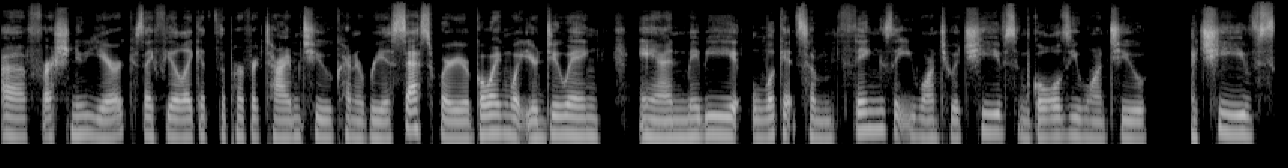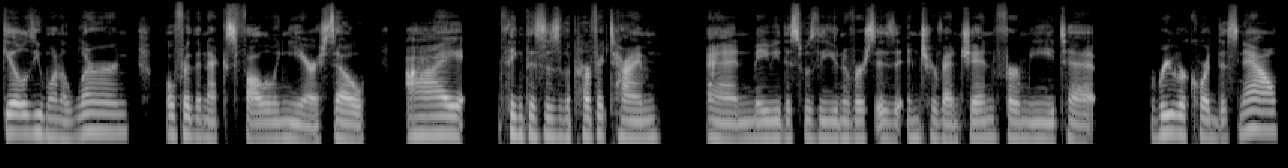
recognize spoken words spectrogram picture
a fresh new year because I feel like it's the perfect time to kind of reassess where you're going, what you're doing, and maybe look at some things that you want to achieve, some goals you want to achieve, skills you want to learn over the next following year. So I think this is the perfect time. And maybe this was the universe's intervention for me to re record this now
